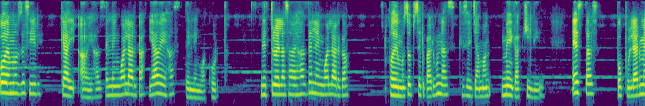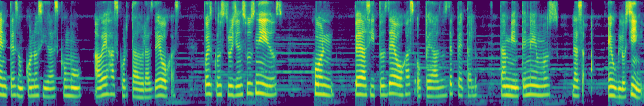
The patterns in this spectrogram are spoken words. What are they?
Podemos decir que hay abejas de lengua larga y abejas de lengua corta. Dentro de las abejas de lengua larga podemos observar unas que se llaman megaquilidae. Estas Popularmente son conocidas como abejas cortadoras de hojas, pues construyen sus nidos con pedacitos de hojas o pedazos de pétalo. También tenemos las Euglosini.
